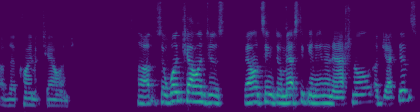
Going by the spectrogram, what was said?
of the climate challenge. Uh, so one challenge is balancing domestic and international objectives.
